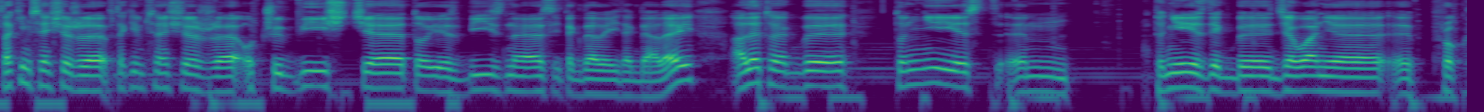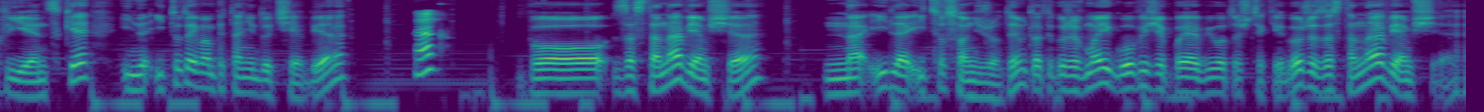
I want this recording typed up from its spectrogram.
W takim sensie, że w takim sensie, że oczywiście to jest biznes i tak dalej, i tak dalej, ale to jakby to nie jest to nie jest jakby działanie e, proklienckie i, i tutaj mam pytanie do ciebie, Tak? bo zastanawiam się, na ile i co sądzisz o tym, dlatego że w mojej głowie się pojawiło coś takiego, że zastanawiam się,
